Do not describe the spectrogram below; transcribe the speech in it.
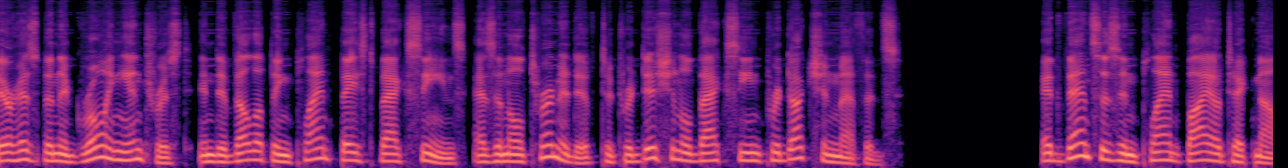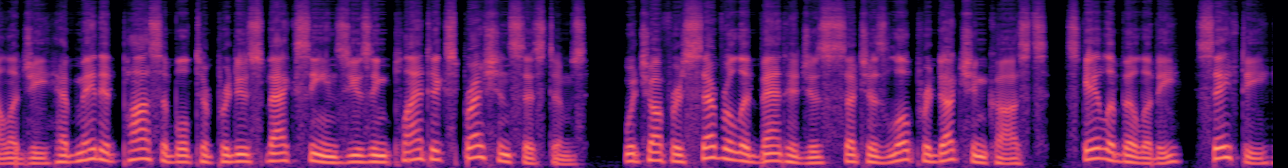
there has been a growing interest in developing plant-based vaccines as an alternative to traditional vaccine production methods. Advances in plant biotechnology have made it possible to produce vaccines using plant expression systems, which offers several advantages such as low production costs, scalability, safety,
